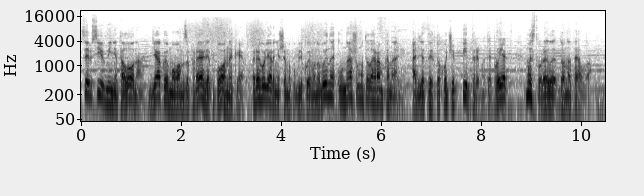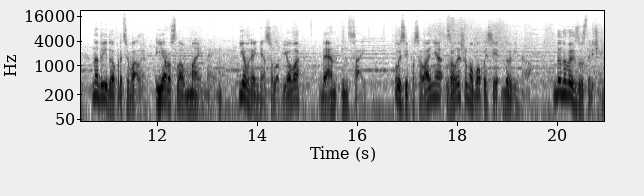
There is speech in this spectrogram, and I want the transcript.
Це всі вміння талона. Дякуємо вам за перегляд, вогники. Регулярніше ми публікуємо новини у нашому телеграм-каналі. А для тих, хто хоче підтримати проєкт, ми створили Донателло. Над відео працювали Ярослав Майнейм, Євгенія Соловйова, Ден Інсайт. Усі посилання залишимо в описі до відео. До нових зустрічей!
